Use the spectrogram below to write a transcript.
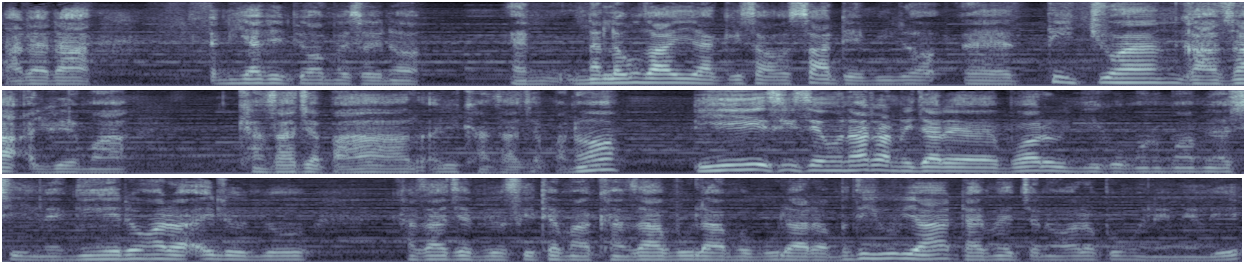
ဒါဒါဒါအနည်းအားဖြင့်ပြောမယ်ဆိုရင်တော့အဲနှလုံးသားရေးရာကိစ္စကိုစတင်ပြီးတော့အဲတီကျွမ်းဂါဇအရွယ်မှာ ခန်းစားချက်ပါလို့အဲ့ဒီခန်းစားချက်ပါနော်ဒီအစီအစဉ်ကိုနားထောင်နေကြတဲ့ဘွားတို့ညီကိုမနမများရှိရင်လည်းငငယ်တုန်းကတော့အဲ့လိုမျိုးခန်းစားချက်မျိုးစိတ်ထဲမှာခန်းစားဘူးလားမဘူးလားတော့မသိဘူးဗျာဒါပေမဲ့ကျွန်တော်ကတော့ပုံမှန်လေးနေလေး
